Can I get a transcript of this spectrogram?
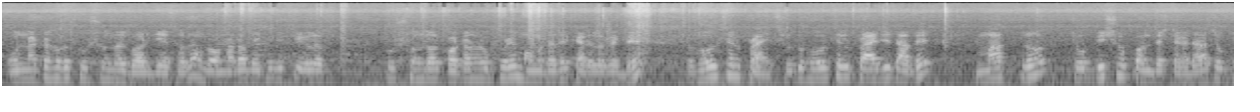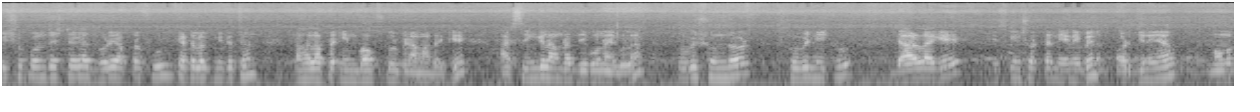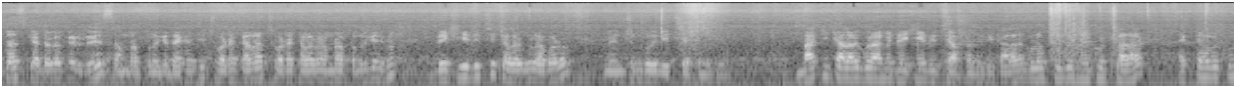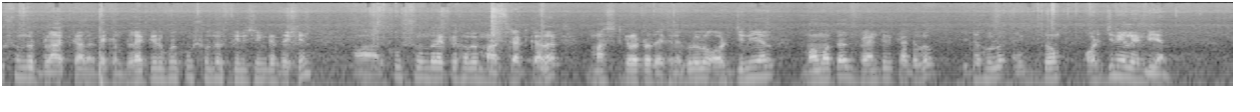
ওড়নাটা হবে খুব সুন্দর গর্জিয়াস হবে। আমরা ওড়নাটাও দেখে দিচ্ছি, এগুলো খুব সুন্দর কটনের উপরে মমতাদের ক্যাটালগের ড্রেস হোলসেল প্রাইস শুধু হোলসেল প্রাইজে যাবে। মাত্র চব্বিশশো পঞ্চাশ টাকা। যারা চব্বিশশো পঞ্চাশ টাকা ধরে আপনার ফুল ক্যাটালগ নিতে চান, তাহলে আপনার ইনবক্স করবেন আমাদেরকে। আর সিঙ্গেল আমরা দেবো না এগুলা। খুবই সুন্দর, খুবই নিখুঁত। যার লাগে স্ক্রিনশটটা নিয়ে নেবেন। অরিজিনাল মমতাজ ক্যাটালগের ড্রেস আমরা আপনাদেরকে দেখাচ্ছি। ছটা কালার ছটা কালার আমরা আপনাদেরকে এখন দেখিয়ে দিচ্ছি। কালারগুলো আবারও মেনশন করে দিচ্ছি আপনাদেরকে। বাকি কালারগুলো আমি দেখিয়ে দিচ্ছি আপনাদেরকে। কালারগুলো খুবই নিখুঁত কালার একটা হবে খুব সুন্দর ব্ল্যাক কালার দেখেন ব্ল্যাকের উপর খুব সুন্দর ফিনিশিংটা দেখেন। আর খুব সুন্দর একটা হবে মাস্টার্ড কালার মাস্টার্ড কালারটা দেখেন, এগুলো হলো অরিজিনাল মমতাজ ব্র্যান্ডের ক্যাটালগ এটা হলো একদম original Indian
